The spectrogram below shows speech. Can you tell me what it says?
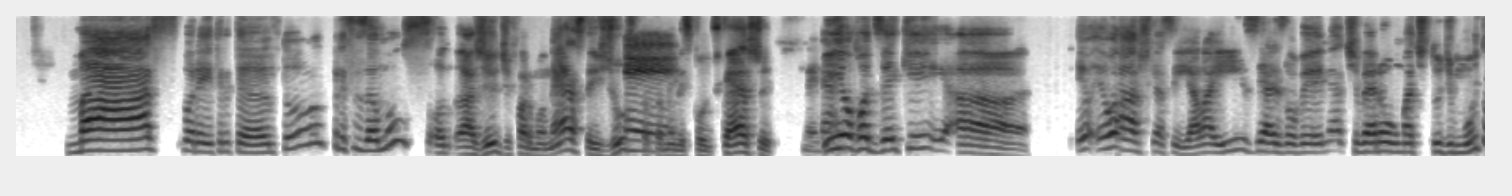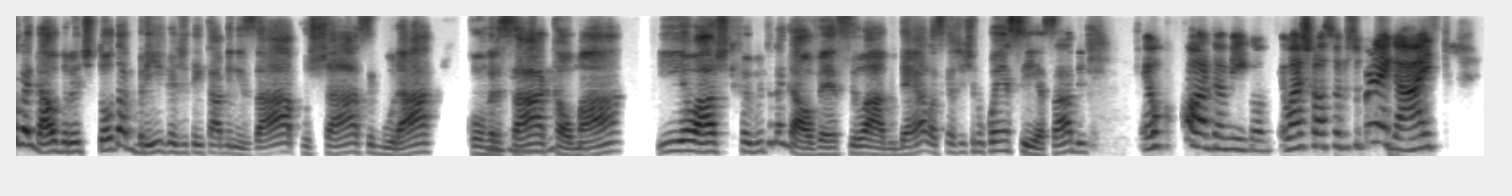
mas, por entretanto, precisamos agir de forma honesta e justa É. também nesse podcast. Verdade. E eu vou dizer que ah, eu, eu acho que assim, a Laís e a Eslovênia tiveram uma atitude muito legal durante toda a briga de tentar amenizar, puxar, segurar, conversar, Uhum. acalmar. E eu acho que foi muito legal ver esse lado delas que a gente não conhecia, sabe? Eu concordo, amigo. Eu acho que elas foram super legais.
